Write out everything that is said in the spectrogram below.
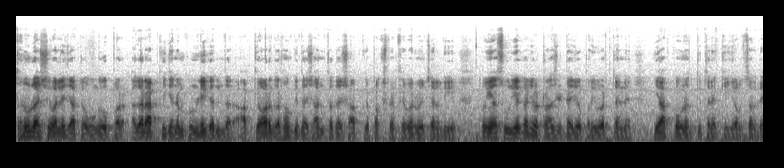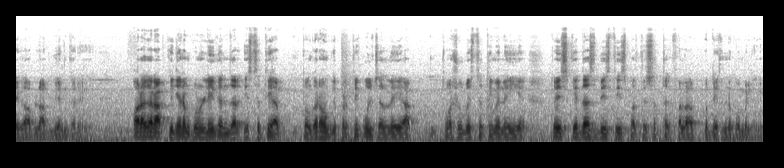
धनु राशि वाले जातकों के ऊपर, अगर आपकी जन्म कुंडली के अंदर आपके और ग्रहों की दशांत दशा आपके पक्ष में फेवर में चल रही है तो यहाँ सूर्य का जो ट्रांजिट है, जो परिवर्तन है, ये आपको उन्नति तरक्की का अवसर देगा, आप लाभ गेन करेंगे। और अगर आपकी जन्म कुंडली के अंदर स्थिति आप तो ग्रहों की प्रतिकूल चल रही है, आप तो अशुभ स्थिति में नहीं है तो इसके 10 बीस, तीस प्रतिशत तक फल आपको देखने को मिलेंगे।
